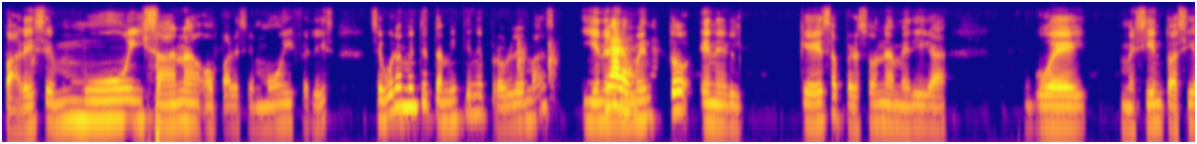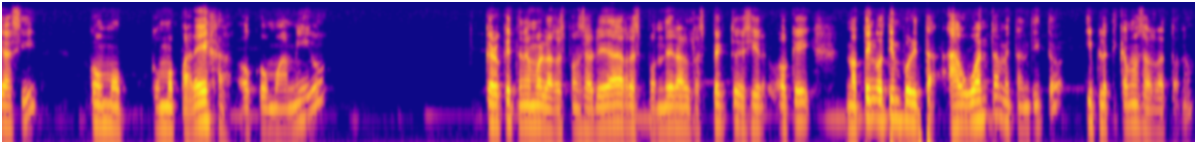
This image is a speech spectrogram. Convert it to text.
parece muy sana o parece muy feliz, seguramente también tiene problemas. Y en Claro. el momento en el que esa persona me diga, güey, me siento así, así, como, como pareja o como amigo, creo que tenemos la responsabilidad de responder al respecto y decir, ok, no tengo tiempo ahorita, aguántame tantito y platicamos al rato, ¿no?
